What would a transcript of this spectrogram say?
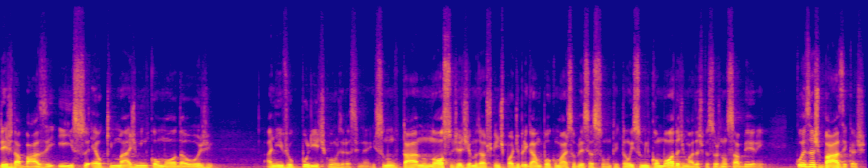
desde a base. E isso é o que mais me incomoda hoje a nível político, vamos dizer assim. Né? Isso não está no nosso dia a dia, mas eu acho que a gente pode brigar um pouco mais sobre esse assunto. Então, isso me incomoda demais as pessoas não saberem. Coisas básicas.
